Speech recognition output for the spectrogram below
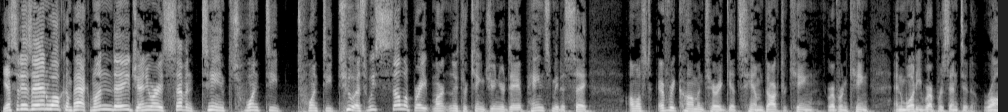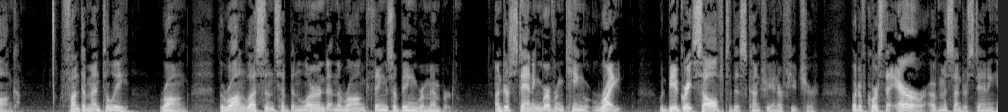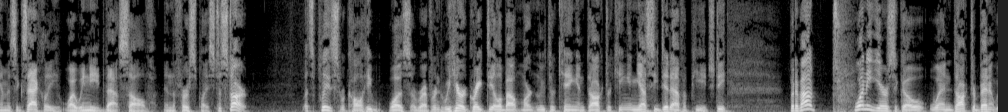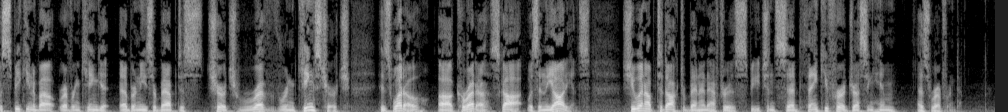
Yes, it is, and welcome back. Monday, January 17th, 2022. As we celebrate Martin Luther King Jr. Day, it pains me to say almost every commentary gets him, Dr. King, Reverend King, and what he represented wrong. Fundamentally wrong. The wrong lessons have been learned, and the wrong things are being remembered. Understanding Reverend King right would be a great solve to this country and our future. But of course, the error of misunderstanding him is exactly why we need that solve in the first place. To start, let's please recall he was a reverend. We hear a great deal about Martin Luther King and Dr. King, and yes, he did have a PhD. But about 20 years ago, when Dr. Bennett was speaking about Reverend King at Ebenezer Baptist Church, Reverend King's church, his widow, uh, Coretta Scott, was in the audience. She went up to Dr. Bennett after his speech and said, Thank you for addressing him as Reverend.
